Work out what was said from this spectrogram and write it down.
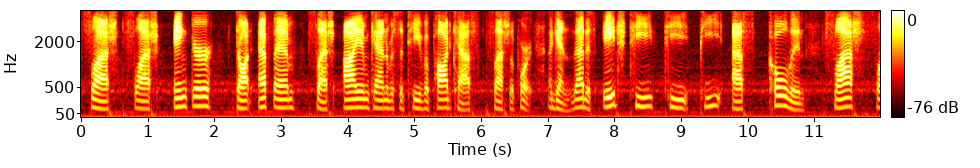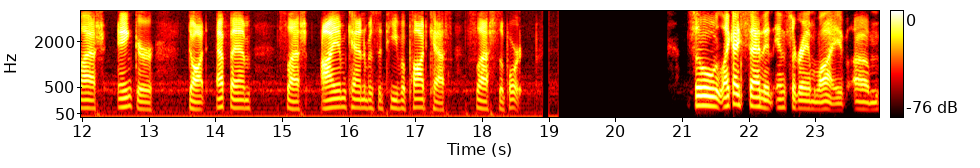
slash slash anchor dot fm slash I am cannabis sativa podcast slash support. Again, that is https colon slash slash anchor dot fm slash I am cannabis sativa podcast slash support. So, like I said in Instagram Live, um,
